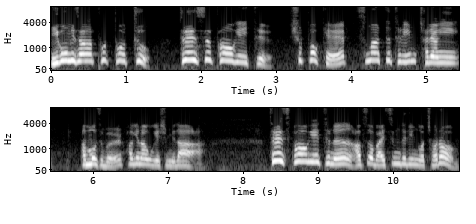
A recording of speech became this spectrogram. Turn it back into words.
(2024) 포토2 트랜스 파워 게이트 슈퍼캡 스마트 트림 차량이 앞모습을 확인하고 계십니다. 트랜스 파워 게이트는 앞서 말씀드린 것처럼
